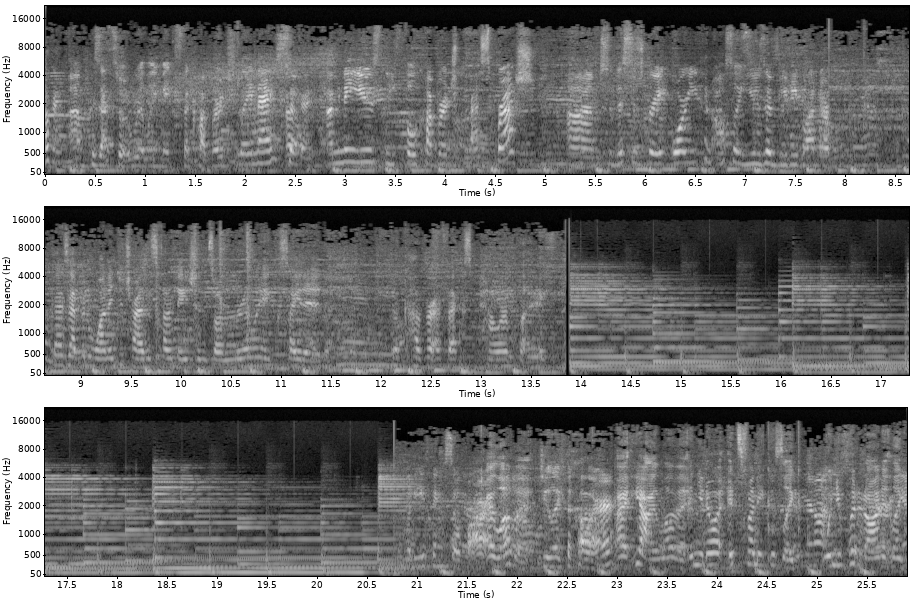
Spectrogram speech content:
Okay. Because that's what really makes the coverage lay nice. So Okay. I'm going to use the full coverage press brush. Um, so this is great. Or you can also use a beauty blender. Guys, I've been wanting to try this foundation, so I'm really excited. The Cover FX Power Play. What do you think so far? I love it. Do you like the color? I, yeah, I love it. And you know what? It's funny because like when you put it on, it like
